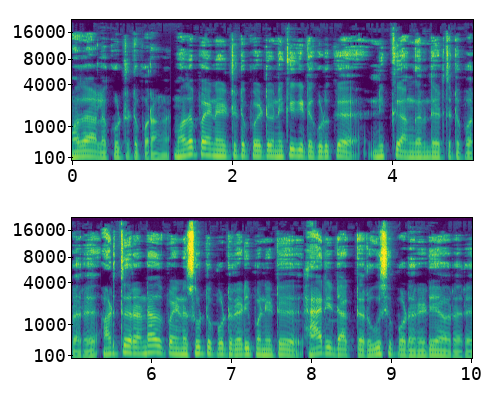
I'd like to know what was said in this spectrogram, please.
மொத ஆளை கூட்டுட்டு போறாங்க. மொத பையனை இட்டுட்டு போயிட்டு நிக்கு கிட்ட கொடுக்க நிக்கு அங்கிருந்து எடுத்துட்டு போறாரு. அடுத்து ரெண்டாவது பையனை சூட்டு போட்டு ரெடி பண்ணிட்டு ஹாரி டாக்டர் ஊசி போட ரெடி ஆகுறாரு.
